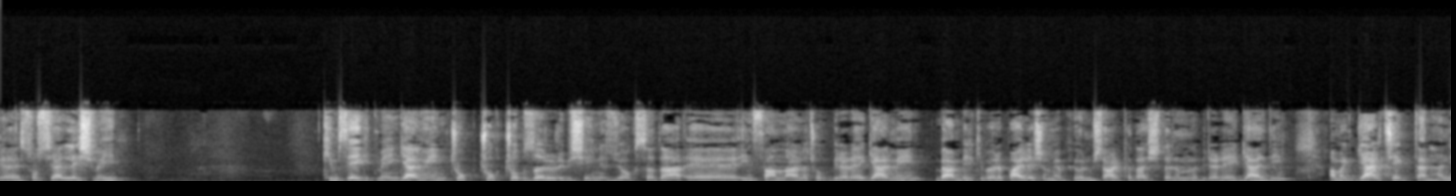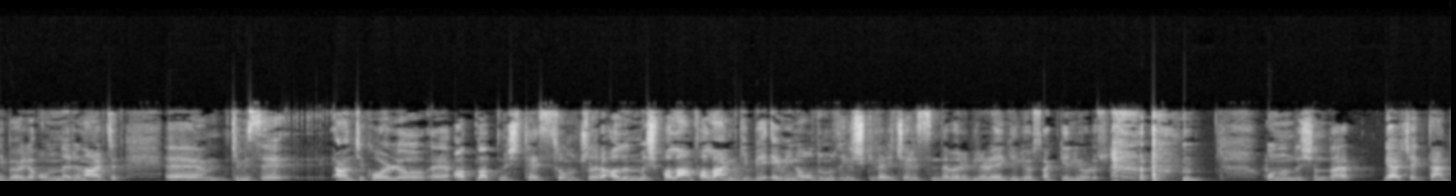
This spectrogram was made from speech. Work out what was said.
e, sosyalleşmeyin. Kimseye gitmeyin gelmeyin. Çok çok çok zaruri bir şeyiniz yoksa da e, insanlarla çok bir araya gelmeyin. Ben bir iki böyle paylaşım yapıyorum işte arkadaşlarımla bir araya geldiğim. Ama gerçekten hani böyle onların artık e, kimisi antikorlu e, atlatmış test sonuçları alınmış falan falan gibi emin olduğumuz ilişkiler içerisinde böyle bir araya geliyorsak geliyoruz. Onun dışında gerçekten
